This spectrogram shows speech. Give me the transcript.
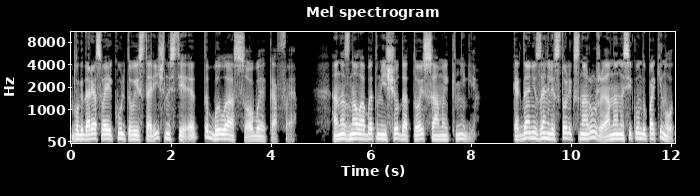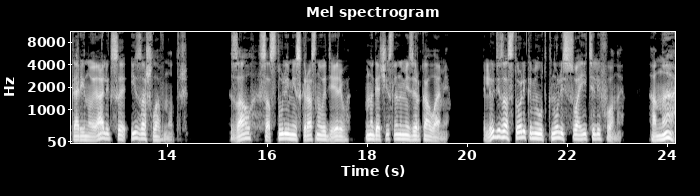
благодаря своей культовой историчности, это было особое кафе. Она знала об этом еще до той самой книги. Когда они заняли столик снаружи, она на секунду покинула Карину и Алекса и зашла внутрь. Зал со стульями из красного дерева, многочисленными зеркалами. Люди за столиками уткнулись в свои телефоны. Она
